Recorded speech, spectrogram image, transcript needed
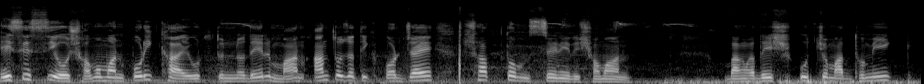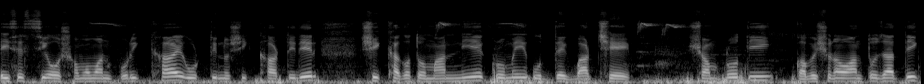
এসএসসি ও সমমান পরীক্ষায় উত্তীর্ণদের মান আন্তর্জাতিক পর্যায়ে সপ্তম শ্রেণির সমান। বাংলাদেশ উচ্চ মাধ্যমিক এইচএসসি ও সমমান পরীক্ষায় উত্তীর্ণ শিক্ষার্থীদের শিক্ষাগত মান নিয়ে ক্রমেই উদ্বেগ বাড়ছে। সম্প্রতি গবেষণা ও আন্তর্জাতিক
